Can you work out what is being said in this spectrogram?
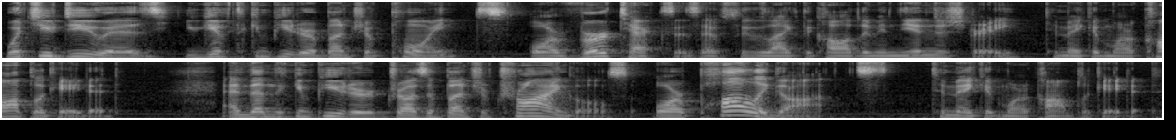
What you do is you give the computer a bunch of points, or vertexes as we like to call them in the industry, to make it more complicated. And then the computer draws a bunch of triangles, or polygons, to make it more complicated.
